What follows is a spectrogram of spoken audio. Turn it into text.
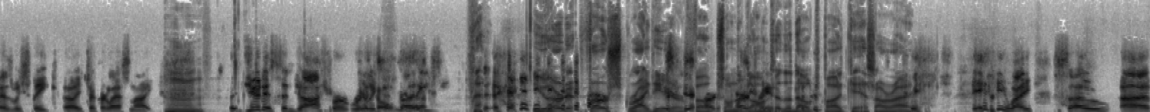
as we speak. Uh, he took her last night. Hmm. But Judas and Josh were really told good buddies. You heard it first right here, Yeah, folks, on the Gone to the Dogs podcast. All right. anyway, so uh,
